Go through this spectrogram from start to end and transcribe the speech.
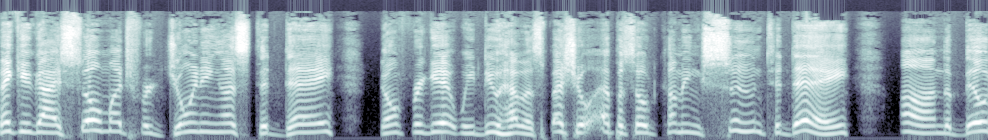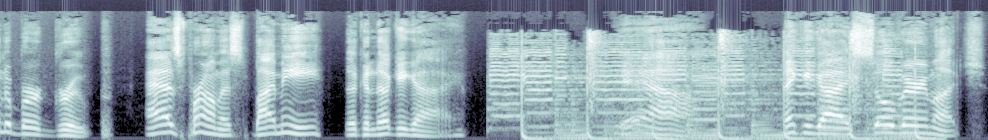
Thank you guys so much for joining us today. Don't forget, we do have a special episode coming soon today on the Bilderberg Group, as promised by me, the Kentucky Guy. Yeah. Thank you guys so very much.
